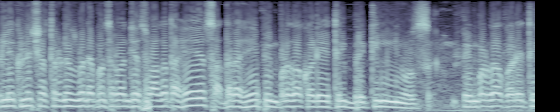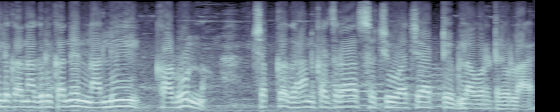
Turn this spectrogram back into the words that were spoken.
लेखणी शास्त्र न्यूजमध्ये आपण सर्वांचे स्वागत आहे. सादर आहे पिंपळगावकडे येथील ब्रेकिंग न्यूज पिंपळगावकडे येथील एका नागरिकाने नाली काढून चक्क घाण कचरा सचिवाच्या टेबलावर ठेवला आहे.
